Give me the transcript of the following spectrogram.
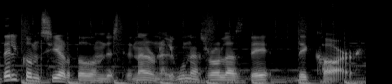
del concierto donde estrenaron algunas rolas de The Car.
